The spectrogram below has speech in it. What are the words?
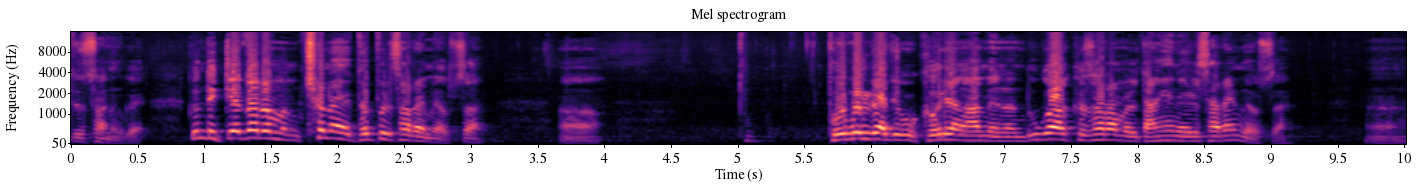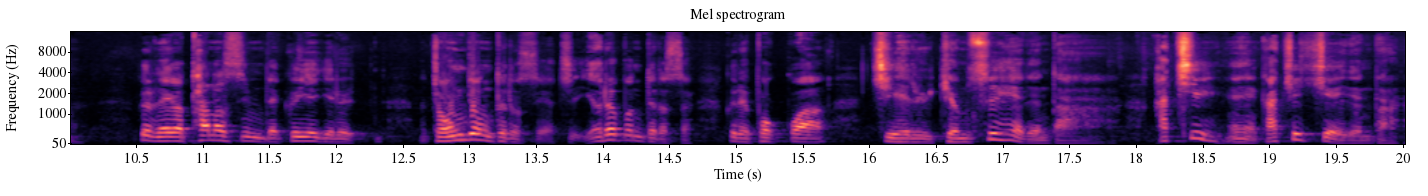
데 사는 거야. 근데 깨달으면 천하에 덮을 사람이 없어. 어. 법을 가지고 거량하면은 누가 그 사람을 당해낼 사람이 없어. 어. 그래서 내가 타노스님인데 그 얘기를 종종 들었어요. 여러 번 들었어. 그래 복과 지혜를 겸수해야 된다. 같이 예, 같이 지어야 된다.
